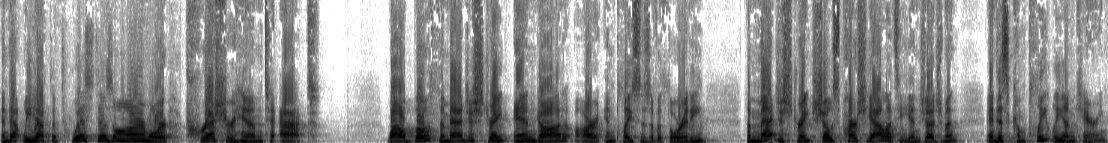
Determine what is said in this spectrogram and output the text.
and that we have to twist his arm or pressure him to act. While both the magistrate and God are in places of authority, the magistrate shows partiality in judgment and is completely uncaring,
